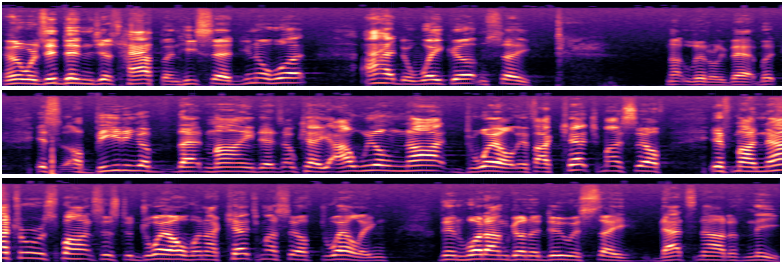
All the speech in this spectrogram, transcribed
In other words, it didn't just happen. He said, you know what? I had to wake up and say, not literally that, but it's a beating of that mind that's okay, I will not dwell. If I catch myself, if my natural response is to dwell, when I catch myself dwelling, then what I'm going to do is say, that's not of me.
